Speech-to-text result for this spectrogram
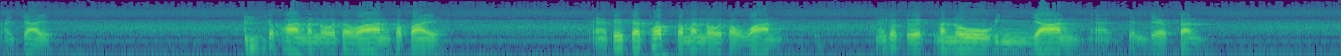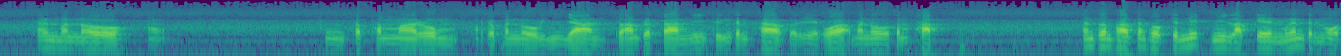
ในใจ ก็ผ่านมโนทวารเข้าไปคือกระทบกับมโนทวารมันก็เกิดมโนวิญญาณเช่นเดียวกันนั้นมโน กับธรรมารมกับมโนวิญญาณสามประการนี้ถึงกันข้าวก็เรียกว่ามโนสัมผัสทั้นสัมผัสทั้งหกชนิดมีหลักเกณฑ์เหมือนกันหมด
